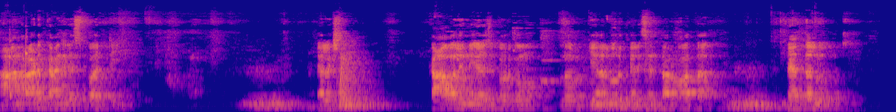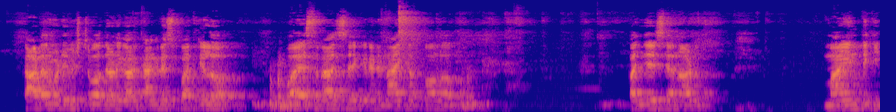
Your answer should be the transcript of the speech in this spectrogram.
ఆనాడు కాంగ్రెస్ పార్టీ ఎలక్షన్ కావలి నియోజకవర్గంలోకి అల్లూరు కలిసిన తర్వాత పెద్దలు కాటమడి విష్ణువర్ధన్ గారు కాంగ్రెస్ పార్టీలో వైఎస్ రాజశేఖర రెడ్డి నాయకత్వంలో పనిచేసే నాడు మా ఇంటికి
